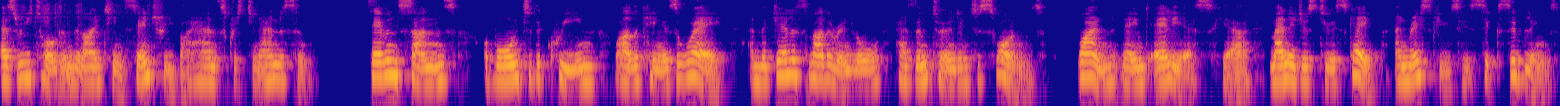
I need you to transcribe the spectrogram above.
as retold in the 19th century by Hans Christian Andersen. Seven sons are born to the queen while the king is away, and the jealous mother-in-law has them turned into swans. One, named Elias here, manages to escape and rescues his six siblings,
